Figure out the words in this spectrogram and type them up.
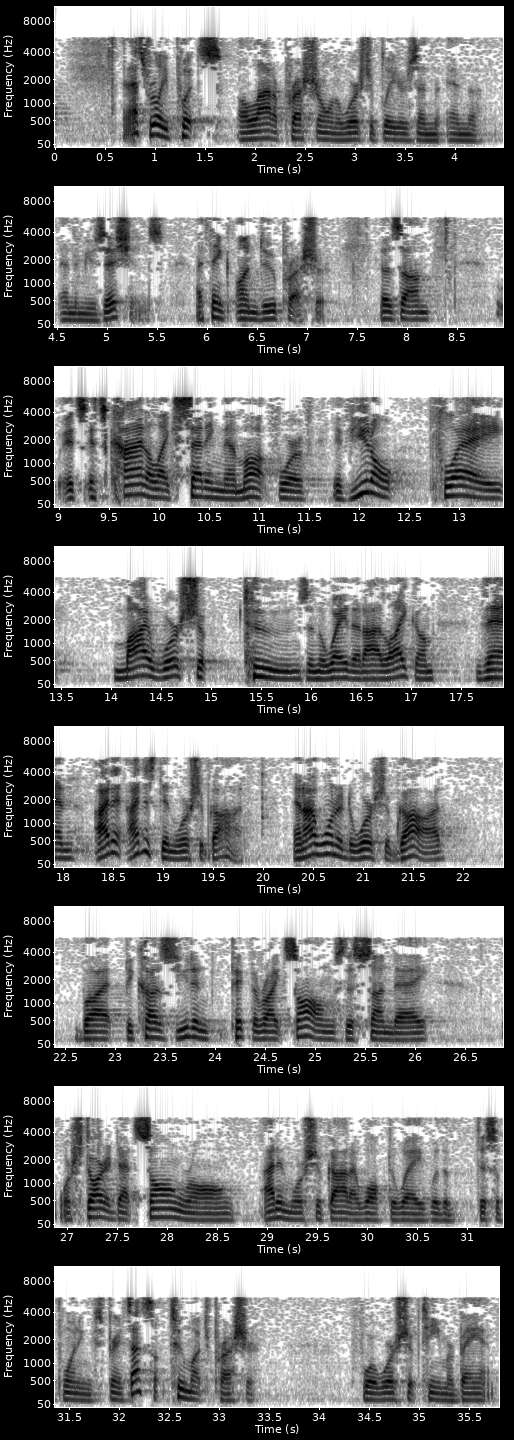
And that's really puts a lot of pressure on the worship leaders and, and the and the musicians. I think undue pressure because um, it's it's kind of like setting them up for if if you don't play my worship tunes in the way that I like them, then I didn't I just didn't worship God, and I wanted to worship God, but because you didn't pick the right songs this Sunday or started that song wrong, I didn't worship God. I walked away with a disappointing experience. That's too much pressure for a worship team or band.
